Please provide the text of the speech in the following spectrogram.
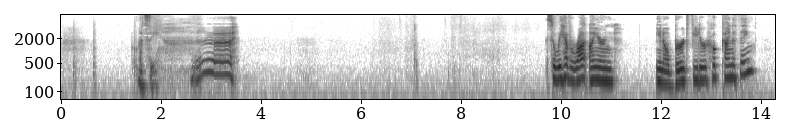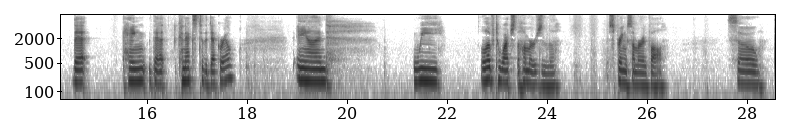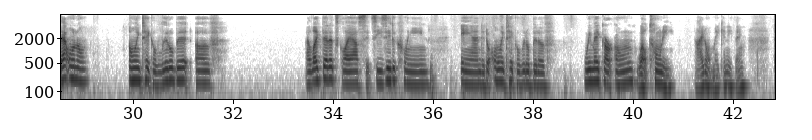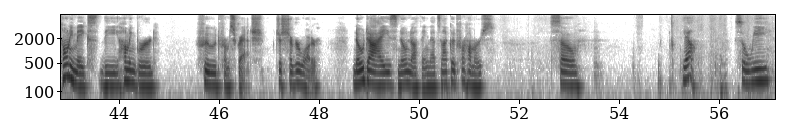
let's see. Uh, so we have a wrought iron, you know, bird feeder hook kind of thing that hang, that connects to the deck rail. And we love to watch the hummers and the spring, summer, and fall. So that one will only take a little bit of, I like that it's glass, it's easy to clean, and it'll only take a little bit of, we make our own, well, Tony, I don't make anything. Tony makes the hummingbird food from scratch. Just sugar water. No dyes, no nothing. That's not good for hummers. So, yeah. So we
